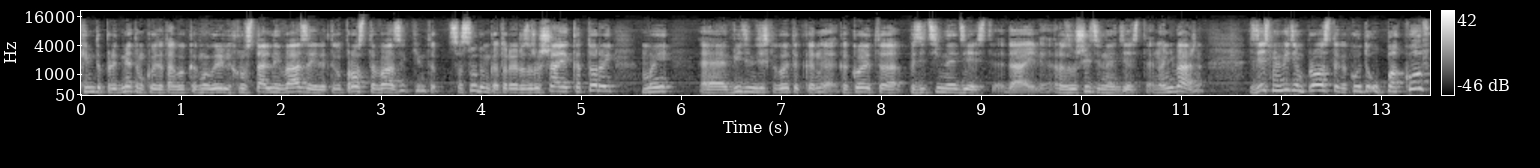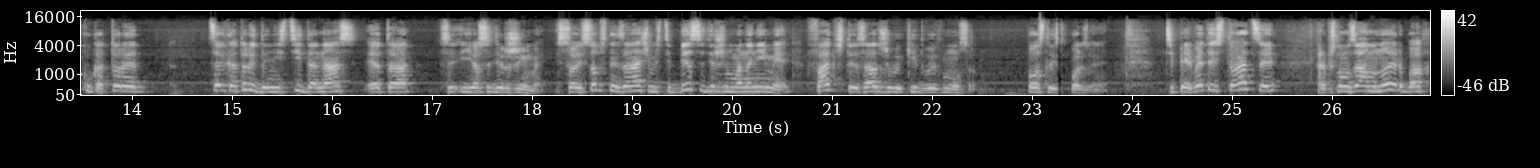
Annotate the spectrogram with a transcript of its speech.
каким-то предметом, какой-то такой, как мы говорили, хрустальной вазой, или просто вазой, каким-то сосудом, который разрушает, который мы э, видим здесь какое-то какое позитивное действие, да, или разрушительное действие, но неважно. Здесь мы видим просто какую-то упаковку, которая, цель которой донести до нас это ее содержимое. И своей собственной значимости без содержимого она не имеет. Факт, что я сразу же выкидываю в мусор после использования. Теперь в этой ситуации Рабшлом Залм Нойербах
